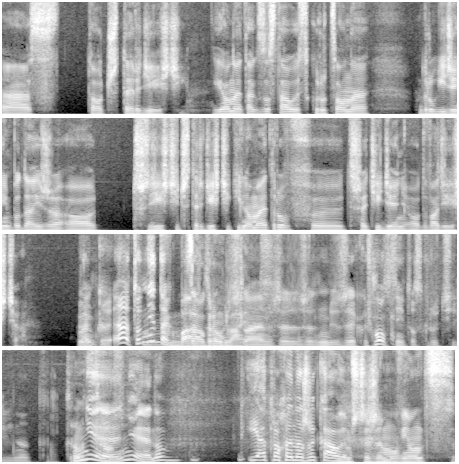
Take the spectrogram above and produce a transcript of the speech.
e, 140. I one tak zostały skrócone. Drugi dzień bodajże o 30-40 km, y, trzeci dzień o 20. Tak. Okay. A, to nie tak bardzo. Zaokrąglając. Myślałem, że, że, że jakoś mocniej to skrócili. No, to, tro, nie, tro... nie, no ja trochę narzekałem, szczerze mówiąc,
